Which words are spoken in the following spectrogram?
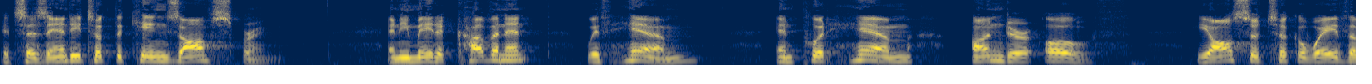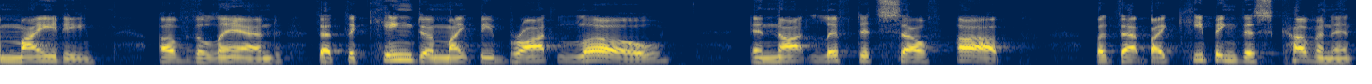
It says, And he took the king's offspring, and he made a covenant with him and put him under oath. He also took away the mighty of the land, that the kingdom might be brought low and not lift itself up, but that by keeping this covenant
